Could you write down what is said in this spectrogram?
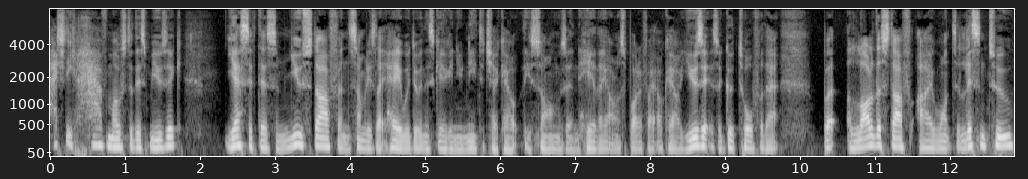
I actually have most of this music. Yes, if there's some new stuff and somebody's like, hey, we're doing this gig and you need to check out these songs and here they are on Spotify, okay, I'll use it as a good tool for that. But a lot of the stuff I want to listen to,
